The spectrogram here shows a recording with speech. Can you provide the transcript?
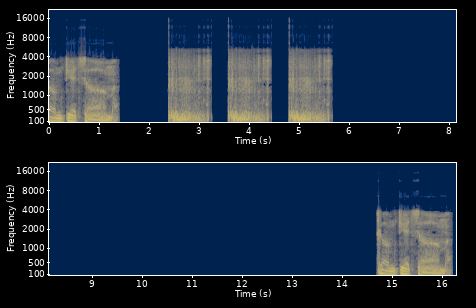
Come get some. Come get some.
